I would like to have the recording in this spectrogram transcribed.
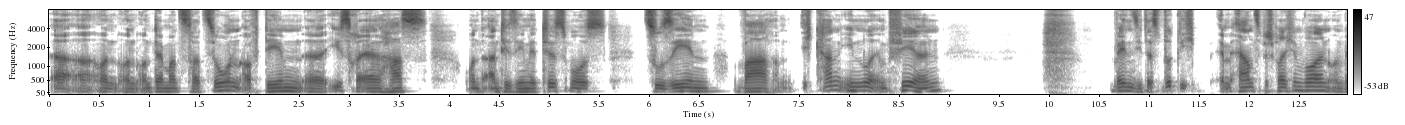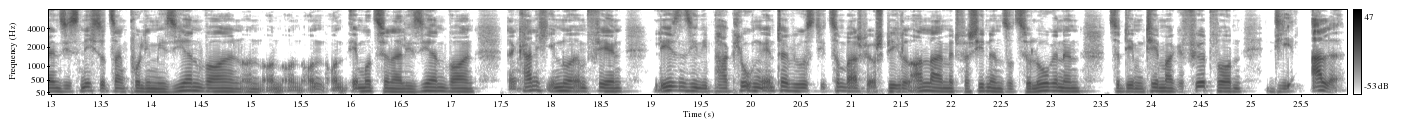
äh, und, und, und Demonstrationen, auf denen äh, Israel-Hass und Antisemitismus zu sehen waren. Ich kann Ihnen nur empfehlen, wenn Sie das wirklich im Ernst besprechen wollen. Und wenn Sie es nicht sozusagen polemisieren wollen und, und, und, und, und emotionalisieren wollen, dann kann ich Ihnen nur empfehlen, lesen Sie die paar klugen Interviews, die zum Beispiel auf Spiegel Online mit verschiedenen Soziologinnen zu dem Thema geführt wurden, die alle,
